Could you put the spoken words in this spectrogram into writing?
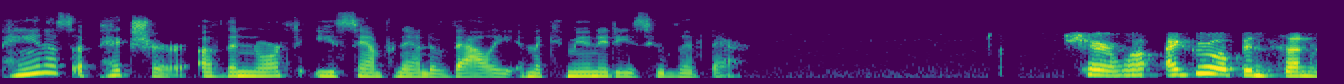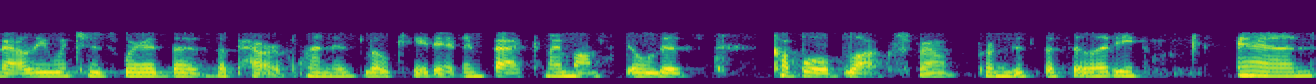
Paint us a picture of the Northeast San Fernando Valley and the communities who live there. Sure. Well, I grew up in Sun Valley, which is where the, the power plant is located. In fact, my mom still lives a couple of blocks from, from this facility. And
